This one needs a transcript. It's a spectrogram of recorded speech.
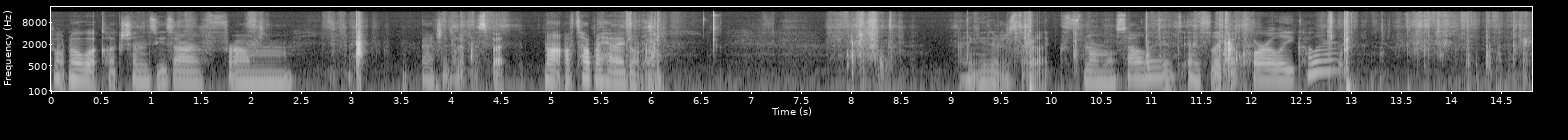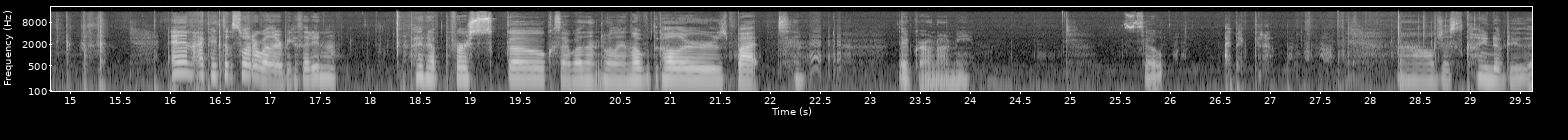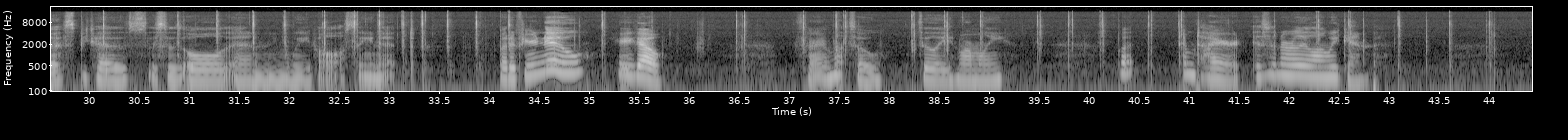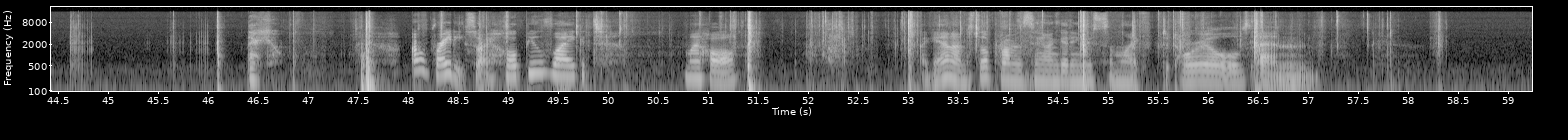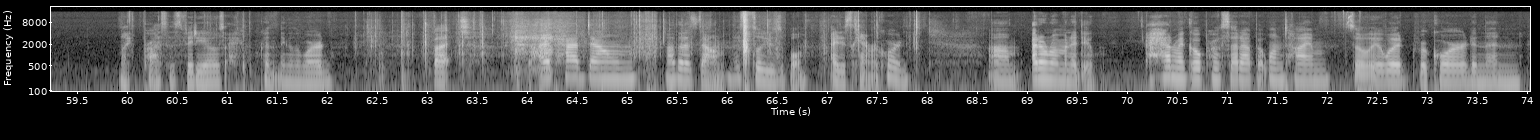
don't know what collections these are from. Matches with this, but not off top of my head, I don't know. I think these are just their like normal solids, and it's like a corally color. And I picked up Sweater Weather because I didn't pick up the first go because I wasn't totally in love with the colors, but they've grown on me. So I picked it up. I'll just kind of do this because this is old and we've all seen it. But if you're new, here you go. Sorry, I'm not so silly normally. But I'm tired. It's a really long weekend. There you go. Alrighty, so I hope you liked my haul. Again, I'm still promising on getting you some like tutorials and like process videos. I couldn't think of the word. But the iPad down, not that it's down, it's still usable. I just can't record. Um, I don't know what I'm going to do. I had my GoPro set up at one time so it would record and then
